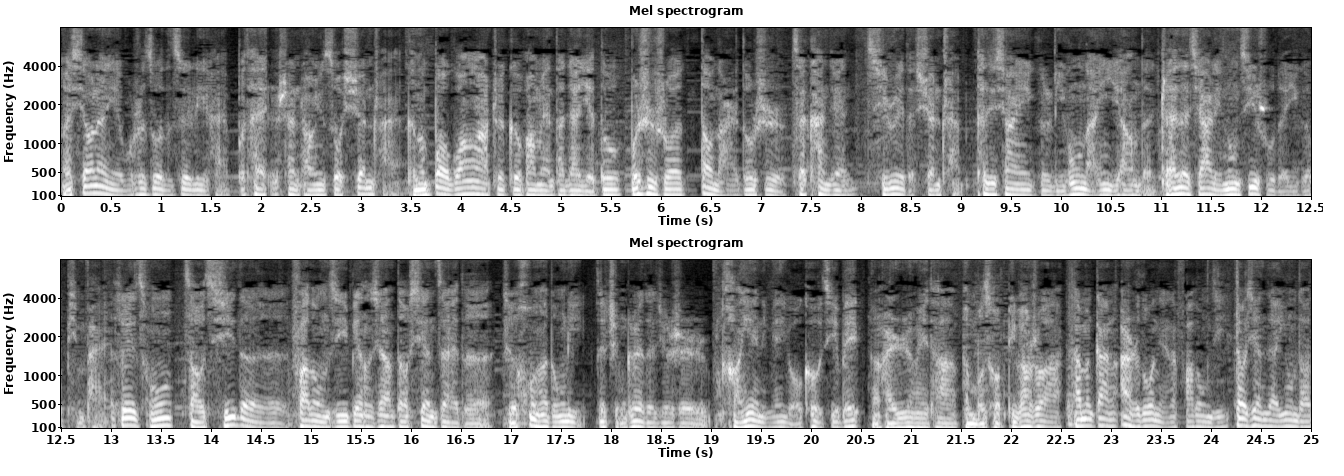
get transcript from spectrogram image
呃，销量也不是做的最厉害，不太擅长于做宣传，可能曝光啊，这各方面大家也都不是说到哪儿都是在看见奇瑞的宣传，它就像一个理工男一样的宅在家里弄技术的一个品牌。所以从早期的发动机、变速箱到现在的这个混合动力，在整个的就是行业里面有口皆碑，还是认为它很不错。比方说啊，他们干了二十多年的发动机，到现在用到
